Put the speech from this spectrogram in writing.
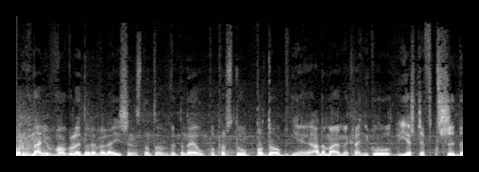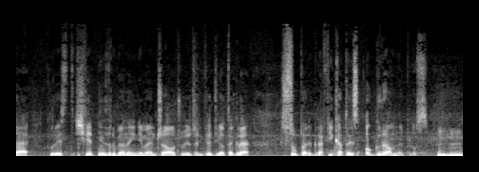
Porównaniu w ogóle do Revelations, no to wyglądają po prostu podobnie, a na małym ekraniku, jeszcze w 3D, które jest świetnie zrobione i nie męczy oczu, jeżeli chodzi o tę grę. Super, grafika to jest ogromny plus. Mhm.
